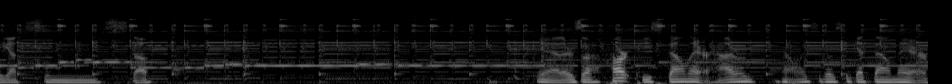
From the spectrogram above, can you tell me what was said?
We got some stuff. Yeah, there's a heart piece down there. Do, how am I supposed to get down there?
